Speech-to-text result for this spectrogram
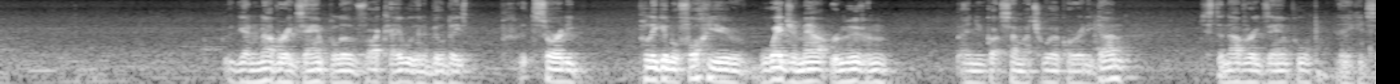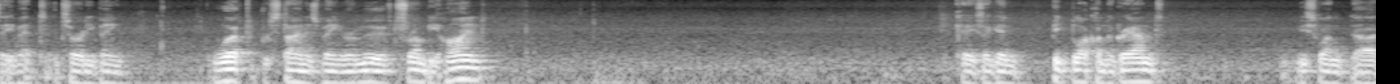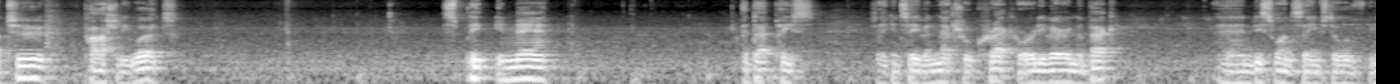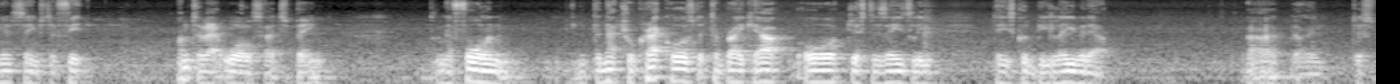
Again, another example of okay, we're going to build these. It's already polygonal for you. Wedge them out, remove them, and you've got so much work already done. Just another example. And you can see that it's already been worked. Stone has been removed from behind. Okay, so again, big block on the ground. This one uh, too, partially worked. Split in there. But that piece, so you can see the natural crack already there in the back. And this one seems to have, you know, seems to fit onto that wall, so it's been you know, fallen. The natural crack caused it to break out, or just as easily, these could be levered out. Uh, I mean, just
